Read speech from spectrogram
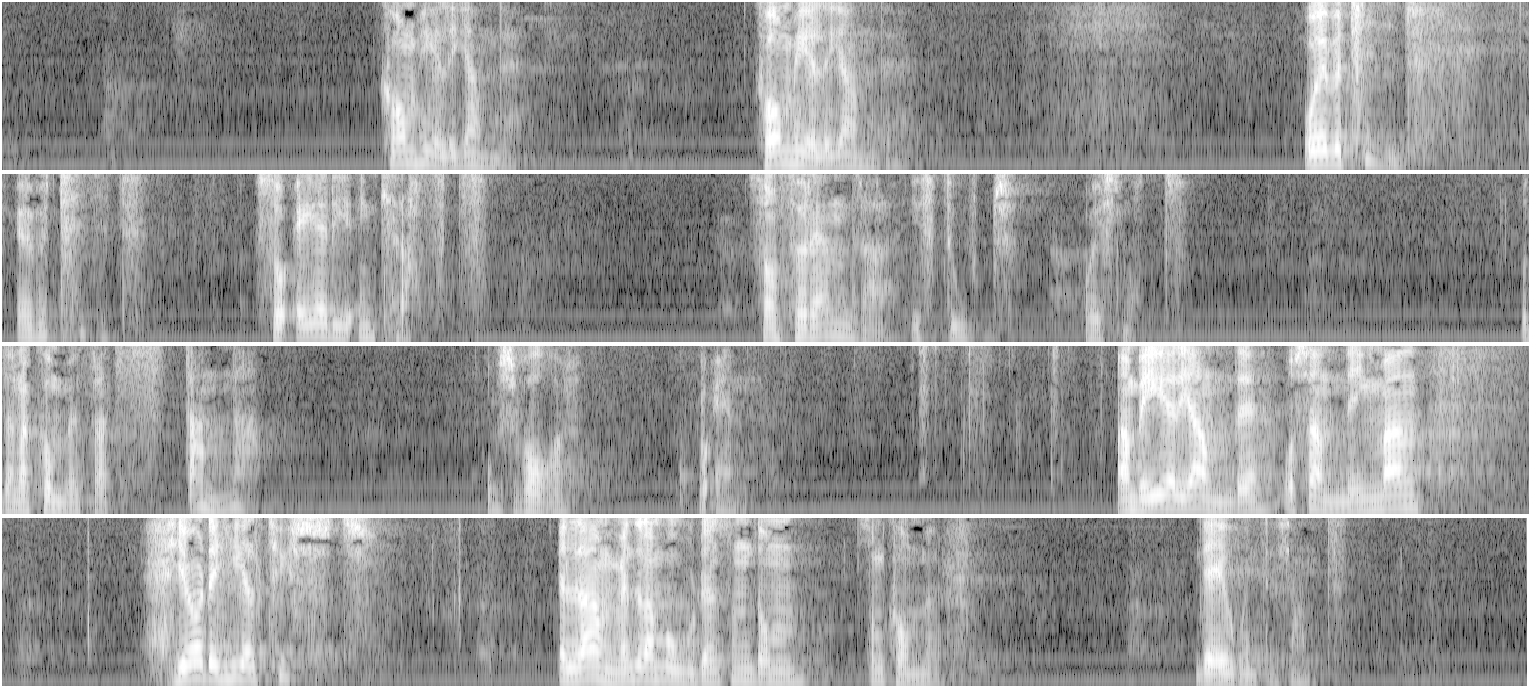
Kom helig Ande. Kom helig Ande. Och över tid, över tid, så är det en kraft som förändrar i stort och i smått. Och den har kommit för att stanna hos var och en. Man ber i ande och sanning. Man gör det helt tyst. Eller använder de orden som de som kommer. Det är ointressant.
